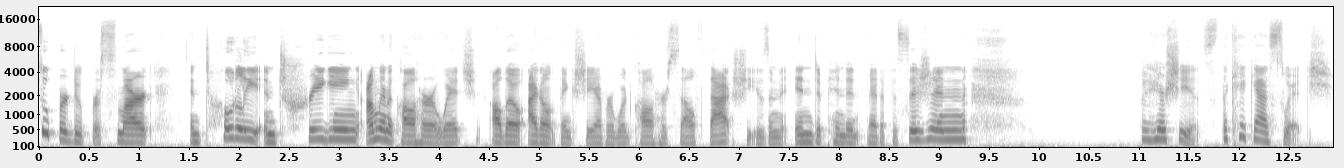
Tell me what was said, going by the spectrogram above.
super duper smart, and totally intriguing. I'm going to call her a witch, although I don't think she ever would call herself that. She is an independent metaphysician. But here she is, the kick ass witch,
